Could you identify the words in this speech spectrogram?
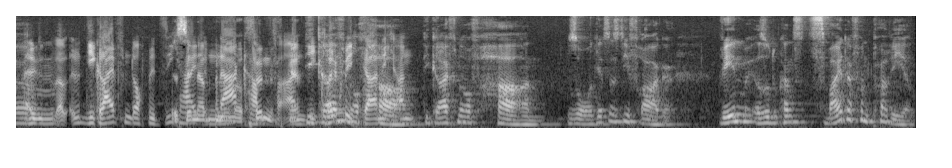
Ähm, Also, die greifen doch mit Sicherheit im Nahkampf fünf, an. gell? Die, können mich auf gar H. nicht an. Die greifen auf H an. So, und jetzt ist die Frage. Wen, also du kannst zwei davon parieren.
